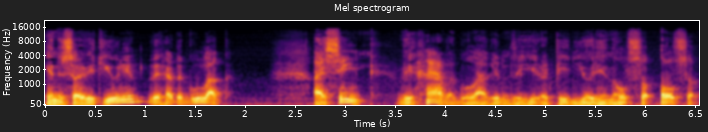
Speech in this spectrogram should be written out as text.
In the Soviet Union, we had a gulag. I think we have a gulag in the European Union also, also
